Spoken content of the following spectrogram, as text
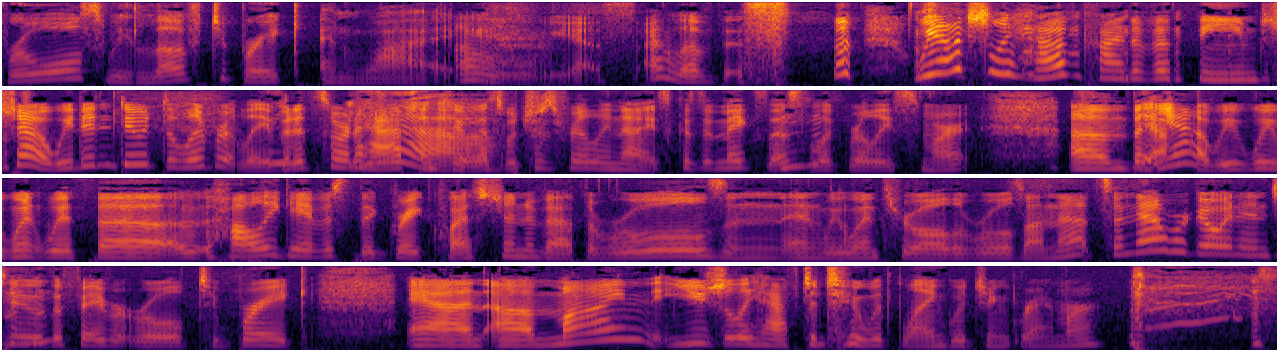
rules we love to break and why. Oh, yes. I love this. We actually have kind of a themed show. We didn't do it deliberately, but it sort of happened to us, which was really nice because it makes us look really smart. Um, but Yeah. yeah, we, we went with uh, Holly gave us the great question about the rules, and, and we went through all the rules on that. So now we're going into the favorite rule to break. And um, mine usually have to do with language and grammar.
